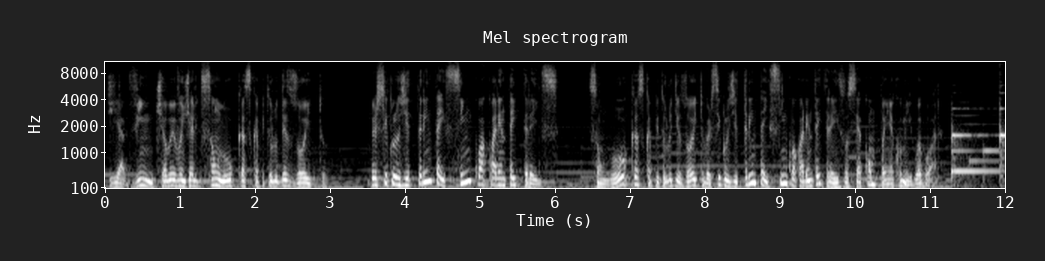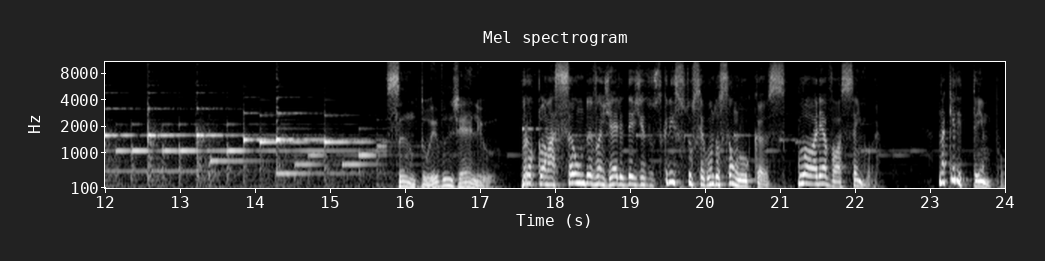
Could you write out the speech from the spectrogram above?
dia 20, é o evangelho de São Lucas, capítulo 18, versículos de 35 a 43. São Lucas, capítulo 18, versículos de 35 a 43. Você acompanha comigo agora. Santo Evangelho. Proclamação do Evangelho de Jesus Cristo segundo São Lucas. Glória a vós, Senhor. Naquele tempo,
